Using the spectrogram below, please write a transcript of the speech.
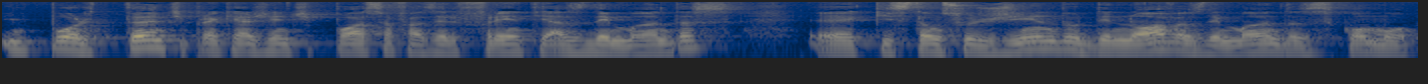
importante para que a gente possa fazer frente às demandas eh, que estão surgindo, de novas demandas, como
